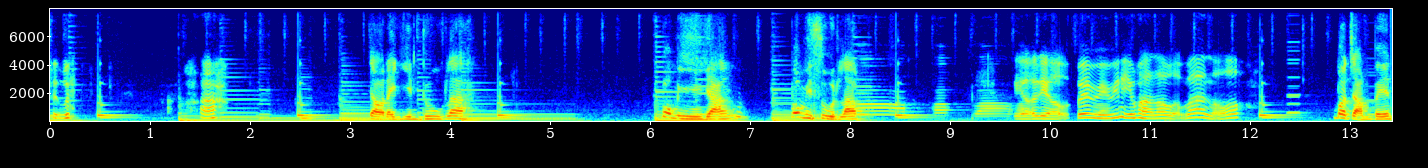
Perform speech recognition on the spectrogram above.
ชื่อฮะเจ้าได้ยินถูกล่ะบ่มีหยังบ่มีสูตรลับ เดี๋ยวเดี๋ยวไม่มีวิธีพาเรากลับบ้านเหรอ บ่จำเป็น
